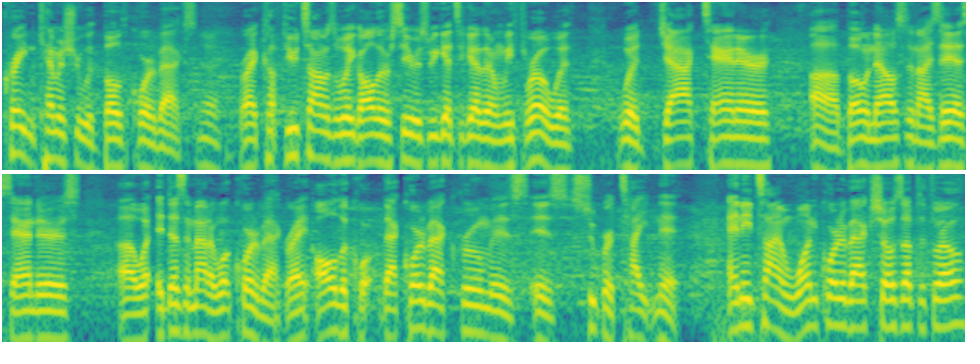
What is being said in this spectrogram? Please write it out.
creating chemistry with both quarterbacks. Yeah. Right, a few times a week, all the receivers we get together and we throw with with Jack Tanner, uh, Bo Nelson, Isaiah Sanders. Uh, it doesn't matter what quarterback, right? All the that quarterback room is is super tight knit. Anytime one quarterback shows up to throw,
